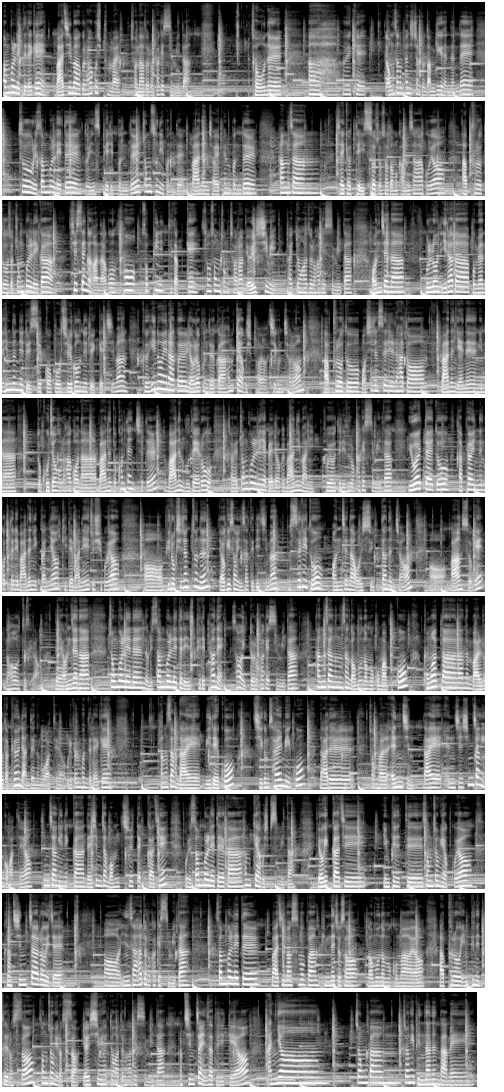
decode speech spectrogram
썸블리들에게 마지막으로 하고 싶은 말 전하도록 하겠습니다. 저 오늘 아 이렇게 영상 편지처럼 좀 남기게 됐는데 또 우리 썸블리들 또 인스피릿 분들 쫑순이 분들 많은 저의 팬분들 항상 제 곁에 있어줘서 너무 감사하고요 앞으로도 저 쫑블리가 쉴 생각 안 하고 소, 소피니트답게 소성종처럼 열심히 활동하도록 하겠습니다. 언제나 물론 일하다 보면 힘든 일도 있을 거고 즐거운 일도 있겠지만 그 희노애락을 여러분들과 함께 하고 싶어요. 지금처럼 앞으로도 뭐 시즌 3를 하던 많은 예능이나 또 고정으로 하거나 많은 또 컨텐츠들 또 많은 무대로 저의 쫑볼리의 매력을 많이 많이 보여드리도록 하겠습니다. 6월 달도 잡혀 있는 것들이 많으니까요 기대 많이 해주시고요. 어, 비록 시즌 2는 여기서 인사드리지만 또 3도 언제나 올 수 있다는 점 어, 마음속에 넣어두세요. 네 언제나 쫑볼리는 우리 썸볼리들 인스피릿 편에 서 있도록 하겠습니다. 항상 항상 너무너무 고맙고 고맙다라는 말로 다 표현이 안 되는 것 같아요. 우리 팬분 들에게 항상 나의 미래고 지금 삶이고 나를 정말 엔진, 나의 엔진 심장인 것 같아요. 심장이니까 내 심장 멈출 때까지 우리 썸블리들과 함께하고 싶습니다. 여기까지 인피니트 성종이었고요. 그럼 진짜로 이제 어, 인사하도록 하겠습니다. 썸블리들 마지막 스무 밤 빛내줘서 너무너무 고마워요. 앞으로 인피니트로서 성종이로서 열심히 활동하도록 하겠습니다. 그럼 진짜 인사드릴게요. 안녕. 쩡밤, 쩡이 빛나는 밤에.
